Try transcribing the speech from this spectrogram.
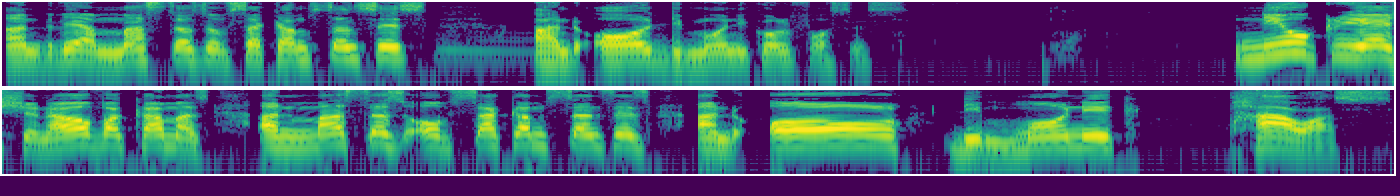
and they are masters of circumstances and all demonical forces. New creation are overcomers and masters of circumstances and all demonic powers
